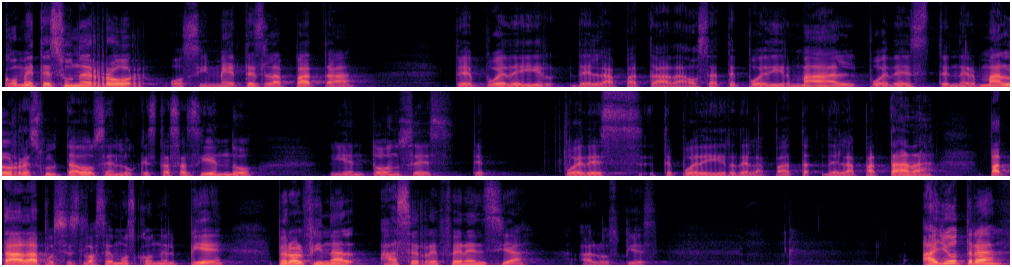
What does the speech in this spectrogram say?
cometes un error o si metes la pata, te puede ir de la patada, o sea, te puede ir mal, puedes tener malos resultados en lo que estás haciendo y entonces te puedes te puede ir de la pata de la patada. Patada pues es, lo hacemos con el pie, pero al final hace referencia a los pies. Hay otra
